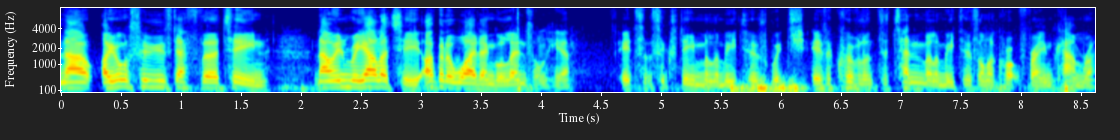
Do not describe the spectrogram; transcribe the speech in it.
now I also used f13. Now in reality, I've got a wide angle lens on here. it's at 16 millimeters, which is equivalent to 10 millimeters on a crop frame camera.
